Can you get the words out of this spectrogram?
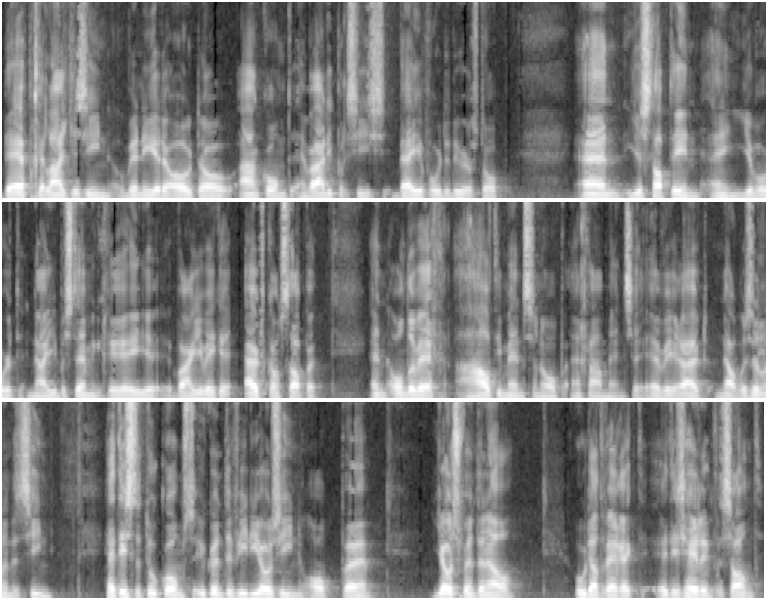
De app laat je zien wanneer de auto aankomt en waar die precies bij je voor de deur stopt. En je stapt in en je wordt naar je bestemming gereden waar je weer uit kan stappen. En onderweg haalt hij mensen op en gaan mensen er weer uit. Nou, we zullen het zien. Het is de toekomst. U kunt de video zien op uh, joods.nl, hoe dat werkt. Het is heel interessant.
